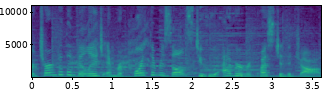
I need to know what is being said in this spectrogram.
return to the village and report the results to whoever requested the job.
